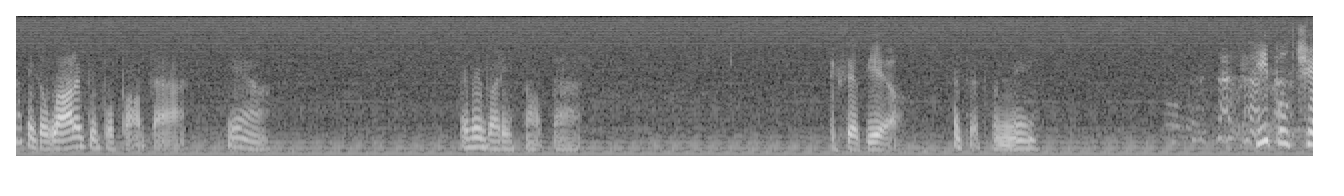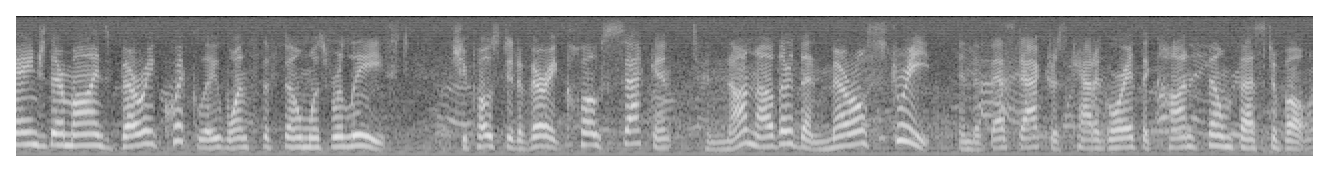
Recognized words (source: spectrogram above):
I think a lot of people thought that. Yeah. Everybody thought that, Except you. except for me. People changed their minds very quickly once the film was released. She posted a very close second to none other than Meryl Streep in the Best Actress category at the Cannes Film Festival.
